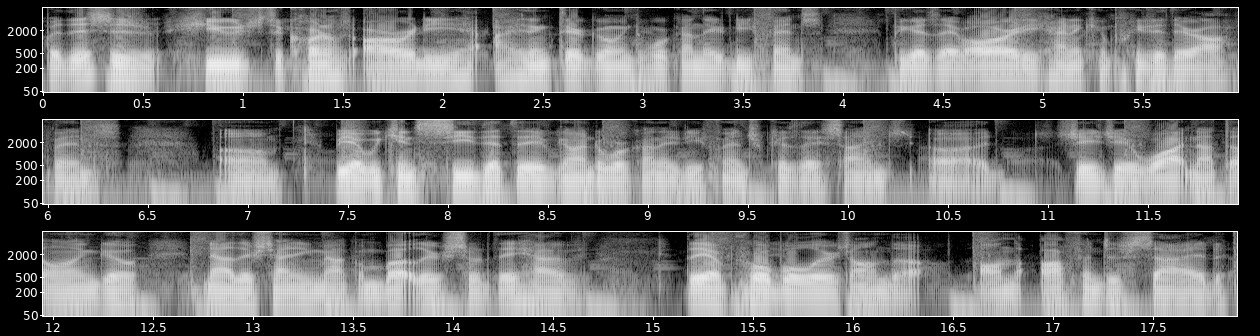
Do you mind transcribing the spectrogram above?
but this is huge. The Cardinals already, I think they're going to work on their defense because they've already kind of completed their offense. Um, but yeah, we can see that they've gone to work on their defense because they signed uh, J.J. Watt not that long ago. Now they're signing Malcolm Butler, so they have they have Pro Bowlers on the on the offensive side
